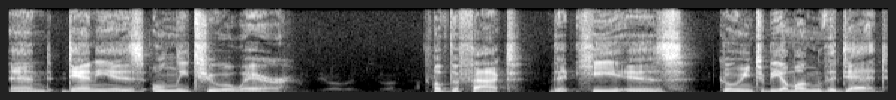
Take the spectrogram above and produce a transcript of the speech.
and Danny is only too aware of the fact that he is going to be among the dead.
